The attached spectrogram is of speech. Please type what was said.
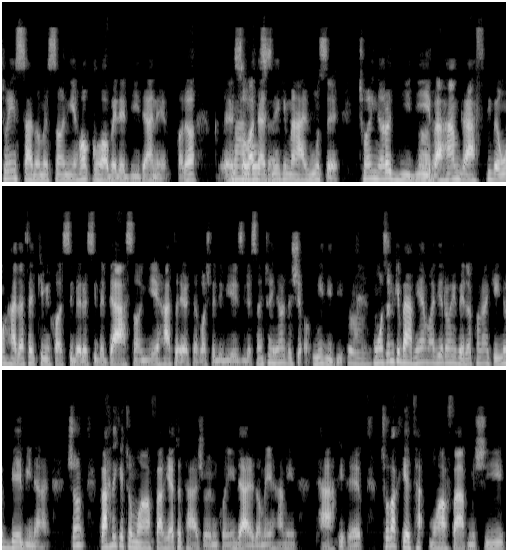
تو این صدام ثانیه ها قابل دیدنه. حالا صحبت از اینه که ملموسه تو اینا رو دیدی آره. و هم رفتی به اون هدفت که می‌خواستی برسی به ده ثانیه حتی ارتقاش بدی بیای زیر ثانیه تو اینا رو داشتی می‌دیدی. موضوعی که بقیه هم باید یه راهی پیدا کنن که اینو ببینن. چون وقتی که تو موفقیت رو تجربه می‌کنی در ادامه همین تحقیقه تو وقتی موفق میشی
